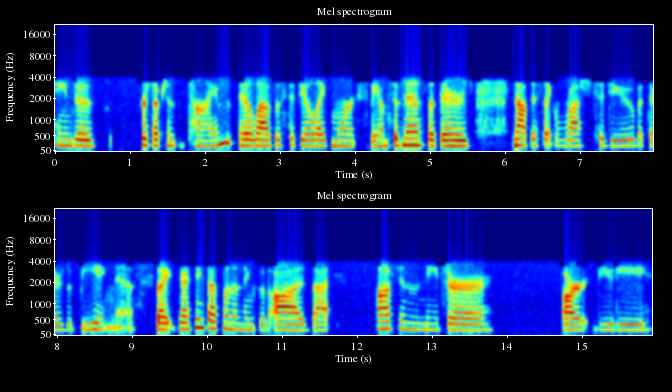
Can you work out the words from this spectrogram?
changes perceptions of time. It allows us to feel like more expansiveness that there's not this like rush to do, but there's a beingness. Like I think that's one of the things with awe is that often nature, art, beauty,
